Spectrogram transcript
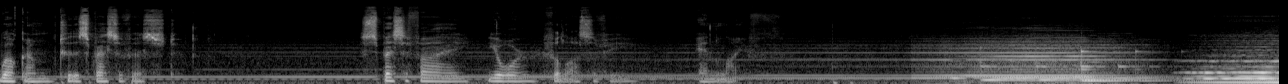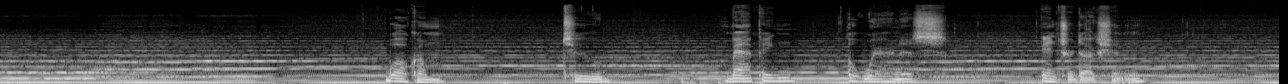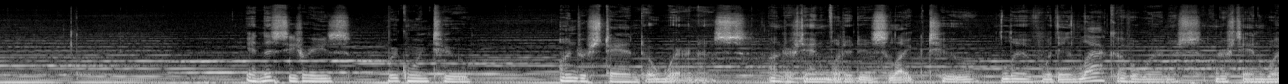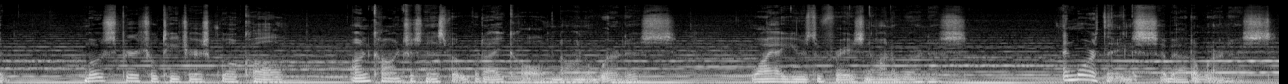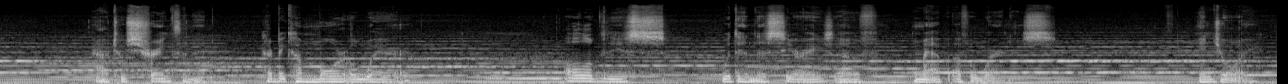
Welcome to the Specifist. Specify your philosophy and life. Welcome to Mapping Awareness Introduction. In this series, we're going to understand awareness, understand what it is like to live with a lack of awareness, understand what most spiritual teachers will call unconsciousness, but what I call non awareness, why I use the phrase non awareness, and more things about awareness, how to strengthen it, how to become more aware. All of this within this series of Map of Awareness. Enjoy.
